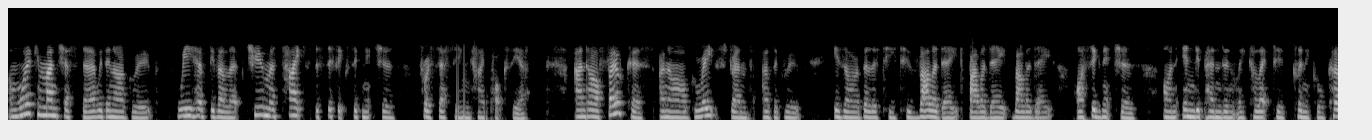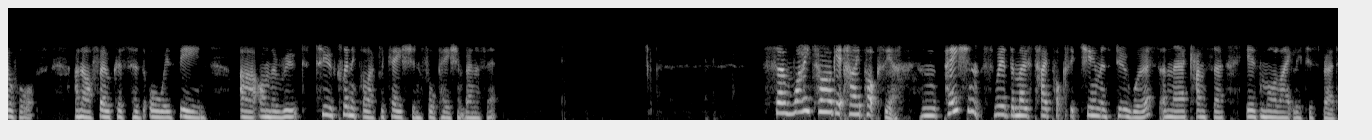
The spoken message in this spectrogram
And work in Manchester within our group, we have developed tumour type specific signatures for assessing hypoxia. And our focus and our great strength as a group is our ability to validate, validate, validate our signatures on independently collected clinical cohorts. And our focus has always been uh, on the route to clinical application for patient benefit. So, why target hypoxia? Mm, patients with the most hypoxic tumours do worse and their cancer is more likely to spread.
